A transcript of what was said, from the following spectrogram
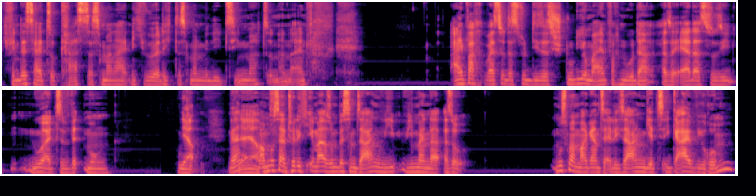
Ich finde es halt so krass, dass man halt nicht würdigt, dass man Medizin macht, sondern einfach, einfach, weißt du, dass du dieses Studium einfach nur da, also eher, dass du sie nur als Widmung Ja, Ne? Ja, ja, man muss- muss natürlich immer so ein bisschen sagen, wie, wie man da, also muss man mal ganz ehrlich sagen, jetzt egal wie rum,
